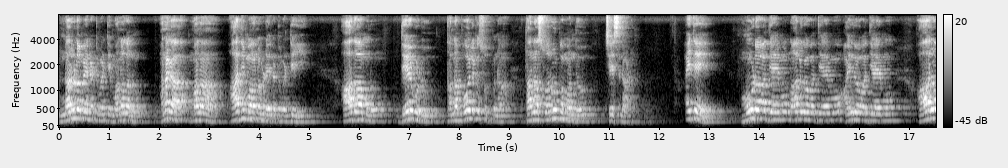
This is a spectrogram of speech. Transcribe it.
నరులమైనటువంటి మనలను అనగా మన ఆది మానవుడైనటువంటి ఆదామును దేవుడు తన పోలిక చొప్పున తన స్వరూపమందు చేసినాడు. అయితే మూడవ అధ్యాయము నాలుగవ అధ్యాయము ఐదవ అధ్యాయము ఆరో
